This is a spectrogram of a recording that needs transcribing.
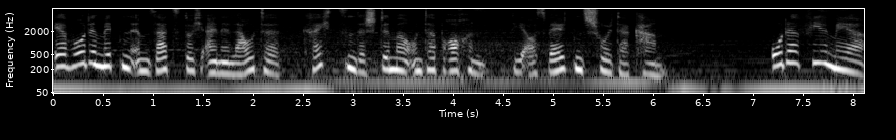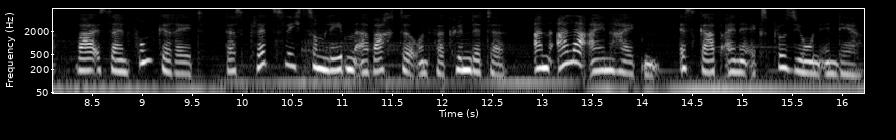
Er wurde mitten im Satz durch eine laute, krächzende Stimme unterbrochen, die aus Weltens Schulter kam. Oder vielmehr war es sein Funkgerät, das plötzlich zum Leben erwachte und verkündete, an alle Einheiten, es gab eine Explosion in der.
